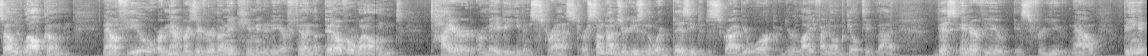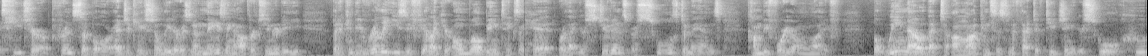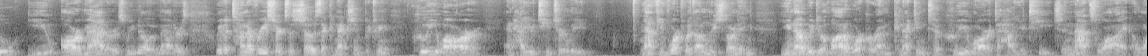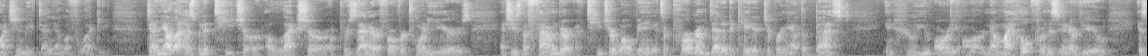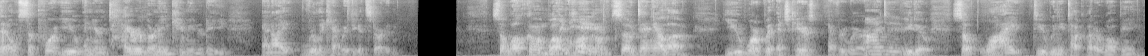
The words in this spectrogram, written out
So, welcome. Now, if you or members of your learning community are feeling a bit overwhelmed, tired, or maybe even stressed, or sometimes you're using the word busy to describe your work and your life, I know I'm guilty of that, this interview is for you. Now, being a teacher, a principal, or educational leader is an amazing opportunity, but it can be really easy to feel like your own well being takes a hit or that your students' or school's demands come before your own life. But we know that to unlock consistent, effective teaching at your school, who you are matters. We know it matters. We have a ton of research that shows that connection between who you are and how you teach or lead. Now, if you've worked with Unleashed Learning, you know we do a lot of work around connecting to who you are to how you teach. And that's why I want you to meet Daniela Falecki. Daniela has been a teacher, a lecturer, a presenter for over 20 years, and she's the founder of Teacher Wellbeing. It's a program dedicated to bringing out the best in who you already are. Now, my hope for this interview is that it will support you and your entire learning community, and I really can't wait to get started. So, welcome, welcome, welcome. So, Daniela, you work with educators everywhere. I do. You do. So, why do we need to talk about our well being?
